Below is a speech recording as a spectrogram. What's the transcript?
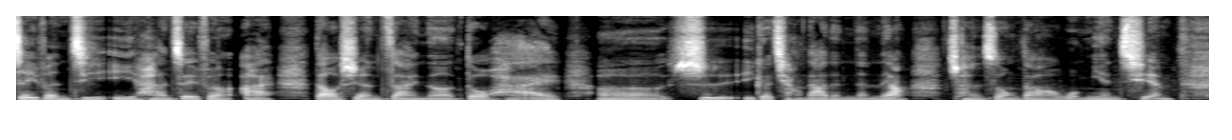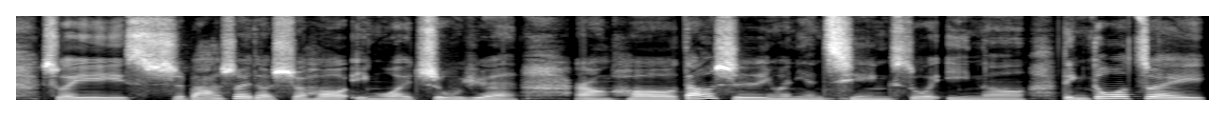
这一份记忆和这份爱，到现在呢，都还呃是一个强大的能量传送到我面前。所以十八岁的时候，因为住院，然后当时因为年轻，所以呢，顶多最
